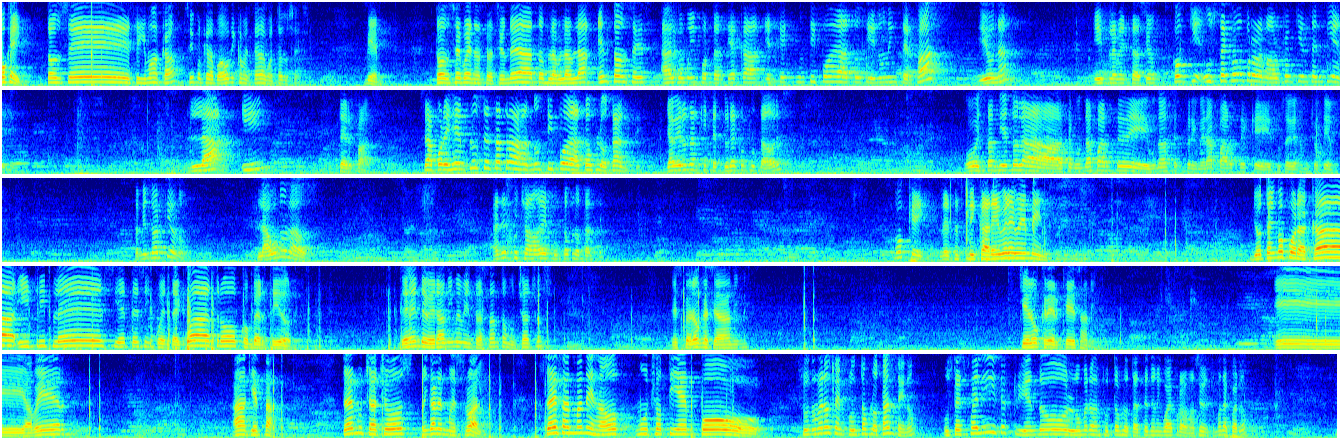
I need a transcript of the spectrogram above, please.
Ok, entonces seguimos acá, sí, porque la puedo únicamente la cuenta de ustedes. Bien, entonces, bueno, extracción de datos, bla, bla, bla. Entonces, algo muy importante acá es que un tipo de dato tiene una interfaz y una implementación. ¿Con quién, usted como programador, ¿con quién se entiende? La interfaz. O sea, por ejemplo, usted está trabajando un tipo de dato flotante. ¿Ya vieron arquitectura de computadores? ¿O están viendo la segunda parte de una primera parte que sucedió hace mucho tiempo? ¿Están viendo Arqui o no? ¿La 1 o la 2? ¿Han escuchado de punto flotante? Ok, les explicaré brevemente. Yo tengo por acá IEEE 754 convertidor. Dejen de ver anime mientras tanto, muchachos. Espero que sea anime. Quiero creer que es anime. Eh, a ver. Ah, aquí está. Entonces, muchachos, venga, les muestro algo. Ustedes han manejado mucho tiempo sus números en punto flotante, ¿no? Usted es feliz escribiendo números en punto flotante en un lenguaje de programación, ¿estamos de acuerdo?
